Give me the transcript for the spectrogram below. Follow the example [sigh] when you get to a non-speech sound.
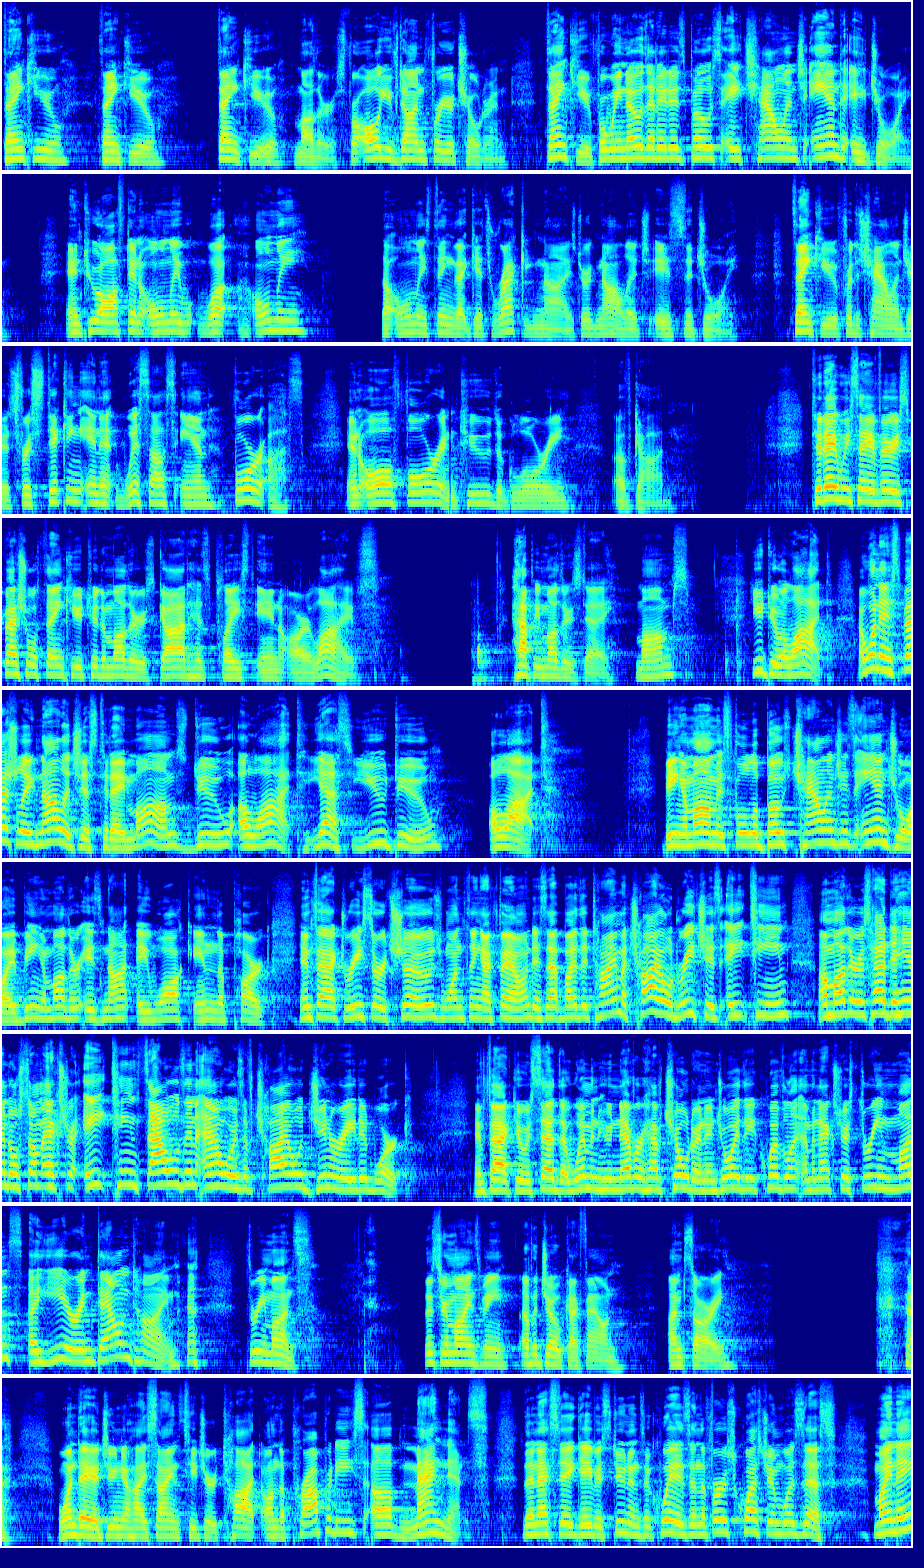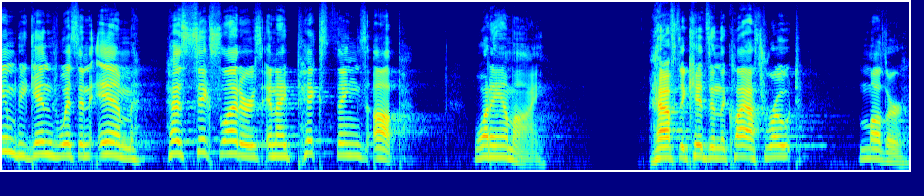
Thank you, thank you, thank you, mothers, for all you've done for your children. Thank you, for we know that it is both a challenge and a joy. And too often only what only the only thing that gets recognized or acknowledged is the joy. Thank you for the challenges, for sticking in it with us and for us, and all for and to the glory of God. Today, we say a very special thank you to the mothers God has placed in our lives. Happy Mother's Day. Moms, you do a lot. I want to especially acknowledge this today. Moms do a lot. Yes, you do a lot. Being a mom is full of both challenges and joy. Being a mother is not a walk in the park. In fact, research shows one thing I found is that by the time a child reaches 18, a mother has had to handle some extra 18,000 hours of child generated work. In fact, it was said that women who never have children enjoy the equivalent of an extra three months a year in downtime. [laughs] three months. This reminds me of a joke I found. I'm sorry. [laughs] One day, a junior high science teacher taught on the properties of magnets. The next day, gave his students a quiz, and the first question was this My name begins with an M, has six letters, and I pick things up. What am I? Half the kids in the class wrote, Mother.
